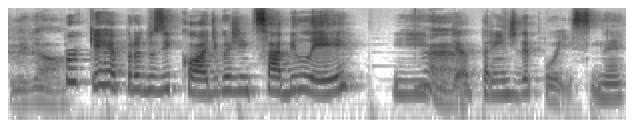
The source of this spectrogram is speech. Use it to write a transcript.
Legal. Porque reproduzir código a gente sabe ler e É. aprende depois, né?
